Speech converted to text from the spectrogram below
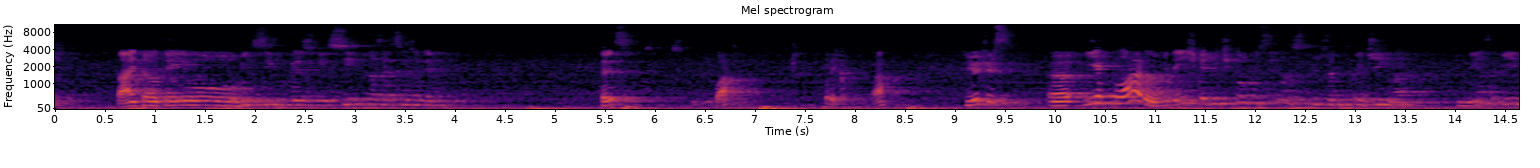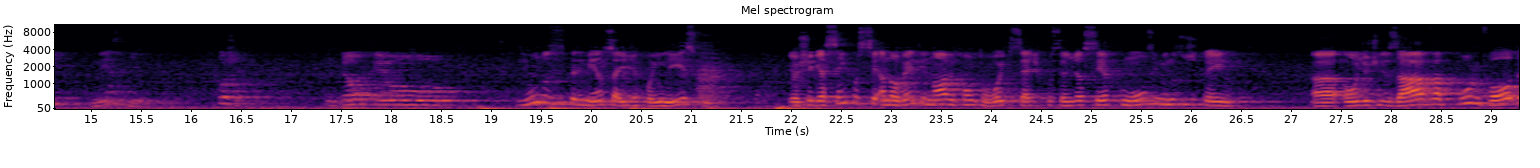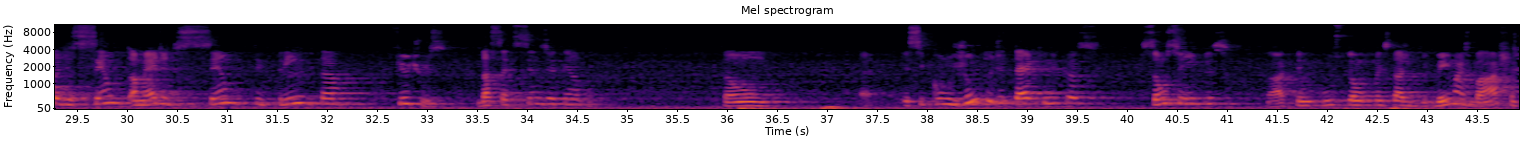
tá? Então eu tenho 25 vezes 25 dá 780. 3? 4? Por aí, tá? Filters. Uh, e é claro, evidente que a gente não precisa dos filters aqui no cantinho, né? Nem essa aqui, nem essa aqui. Poxa, então eu, num dos experimentos aí já foi em Lisp, eu cheguei a 100%, a 99,87% de acerto com 11 minutos de treino, uh, onde utilizava por volta de 100, a média de 130 futures, das 780. Então, é, esse conjunto de técnicas são simples, tá? que tem um custo, tem uma complexidade bem mais baixa,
